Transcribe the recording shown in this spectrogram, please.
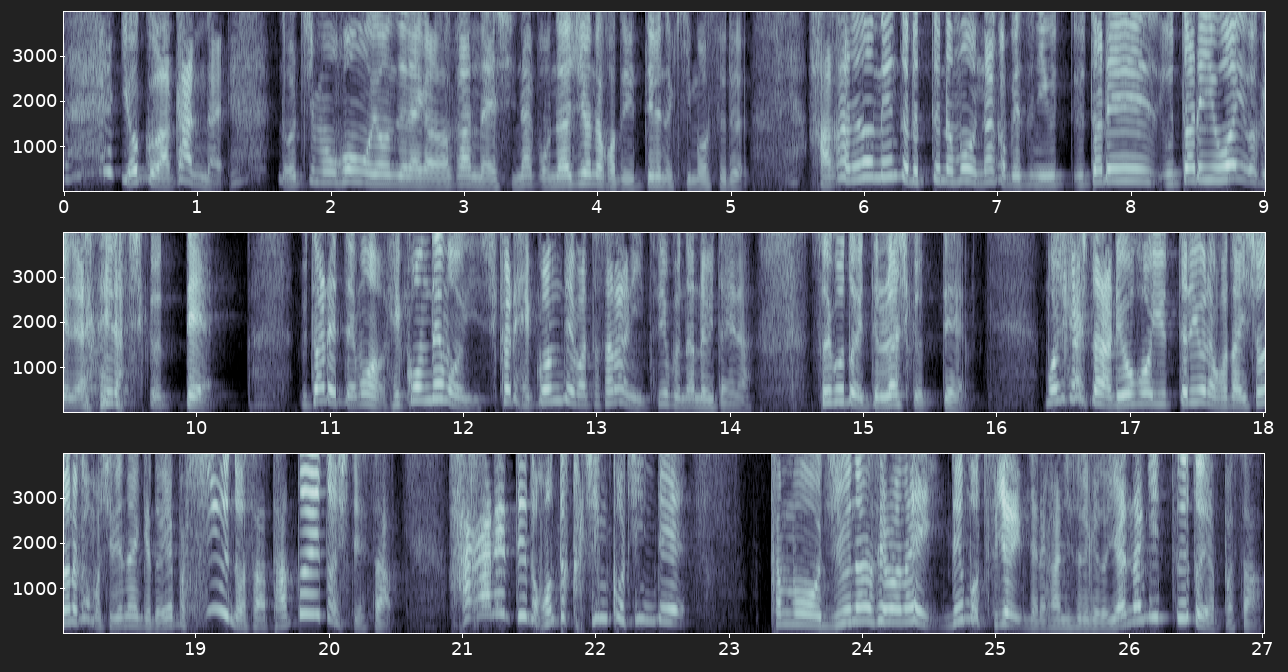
よくわかんない。どっちも本を読んでないからわかんないし、なんか同じようなこと言ってるような気もする。鋼のメンタルってのも、なんか別に打たれ、打たれ弱いわけじゃないらしくって、打たれても、凹んでも、しっかり凹んでまたさらに強くなるみたいな、そういうことを言ってるらしくって、もしかしたら両方言ってるようなことは一緒なのかもしれないけど、やっぱ比喩のさ、例えとしてさ、鋼って言うとほんとカチンコチンで、かもう柔軟性はない、でも強いみたいな感じするけど、柳っつうとやっぱさ、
